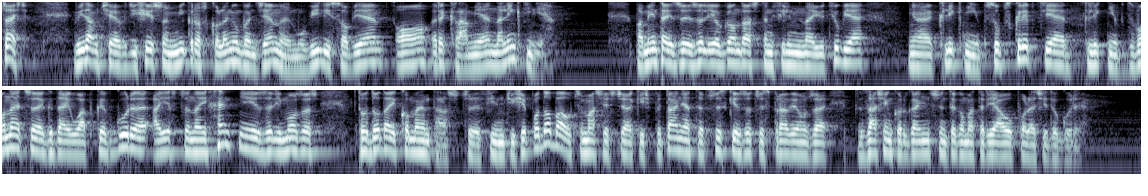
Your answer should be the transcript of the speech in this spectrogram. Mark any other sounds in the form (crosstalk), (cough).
Cześć, witam Cię w dzisiejszym mikroszkoleniu. Będziemy mówili sobie o reklamie na LinkedInie. Pamiętaj, że jeżeli oglądasz ten film na YouTubie, e, kliknij w subskrypcję, kliknij w dzwoneczek, daj łapkę w górę, a jeszcze najchętniej, jeżeli możesz, to dodaj komentarz, czy film Ci się podobał, czy masz jeszcze jakieś pytania. Te wszystkie rzeczy sprawią, że zasięg organiczny tego materiału poleci do góry.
